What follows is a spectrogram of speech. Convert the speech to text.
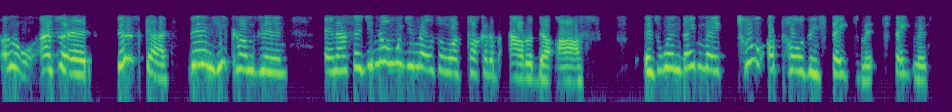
Oh, I said this guy. Then he comes in, and I said, you know when you know someone's talking about out of their ass is when they make two opposing statement statements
